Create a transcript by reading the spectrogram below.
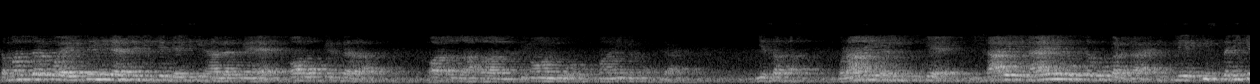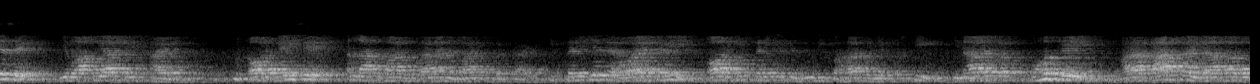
سمندر کو ایسے ہی رہنے دیجیے جیسی حالت میں ہے اور اس کے اندر آ۔ اور اللہ تعالیٰ نے فرعون کو اس پانی میں پہنچایا۔ یہ سب قرآن کریم کے اشارے کنارے میں گفتگو کرتا ہے۔ اس لیے کس طریقے سے یہ واقعات پیش آئے ہیں اور کیسے اللہ تبارک تعالیٰ نے بارش برسائی؟ کس طریقے سے ہوائیں چلی اور کس طریقے سے جودی پہاڑ پر یہ کشتی کنارے پر پہنچ گئی؟ عراقات کا علاقہ جو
